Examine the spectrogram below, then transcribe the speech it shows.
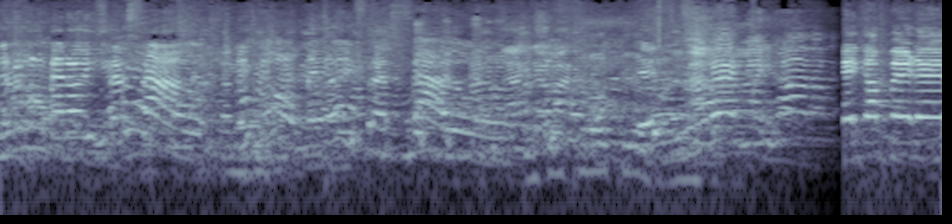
Este es Homero disfrazado. Este es Homero disfrazado. A ver. Zuleika Pérez.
